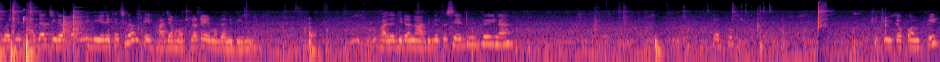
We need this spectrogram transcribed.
এবার যে ভাজা জিরাটা আমি দিয়ে রেখেছিলাম, এই ভাজা মশলাটা এর মধ্যে আমি দিয়ে দিলাম। ভাজা জিরা না দিলে তো সেন্ট উঠবেই না। দেখো। খিচুড়িটা কমপ্লিট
